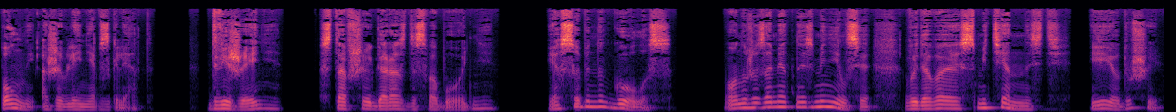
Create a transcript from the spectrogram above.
Полный оживления взгляд, движение, ставшие гораздо свободнее, и особенно голос. Он уже заметно изменился, выдавая сметенность ее души.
